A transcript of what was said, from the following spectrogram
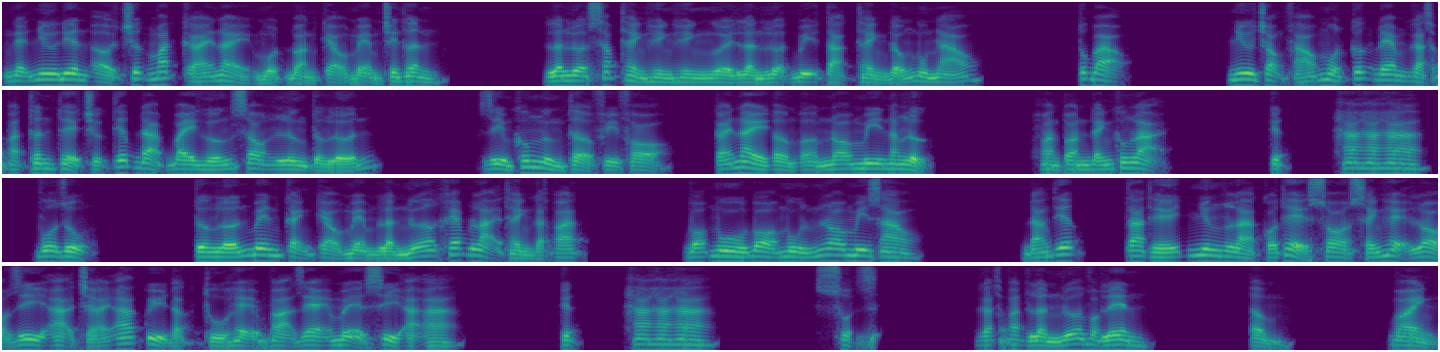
nệ như điên ở trước mắt cái này một đoàn kẹo mềm trên thân. Lần lượt sắp thành hình hình người lần lượt bị tạc thành đống bùn não. Túc bạo. Như trọng pháo một cước đem gạt mặt thân thể trực tiếp đạp bay hướng sau lưng tường lớn. Dìm không ngừng thở phì phò, cái này ẩm ẩm no mi năng lực. Hoàn toàn đánh không lại. Kiệt, ha ha ha, vô dụng. Tường lớn bên cạnh kẹo mềm lần nữa khép lại thành gạt mặt bọ mù bọ mù no mi sao? Đáng tiếc, ta thế nhưng là có thể so sánh hệ lọ gì ạ trái ác quỷ đặc thù hệ vạ dẹ mệ xì ạ a kiệt, ha ha ha. Sụt gạt mặt lần nữa vọt lên. Ẩm. Và ảnh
